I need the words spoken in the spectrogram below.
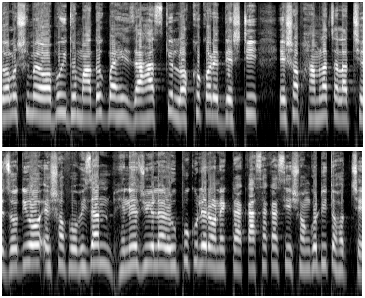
জলসীমায় অবৈধ মাদকবাহী জাহাজকে লক্ষ্য করে দেশটি এসব হামলা চালাচ্ছে। যদিও এসব অভিযান ভেনেজুয়েলার উপকূলের অনেকটা কাছাকাছি সংগঠিত হচ্ছে।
